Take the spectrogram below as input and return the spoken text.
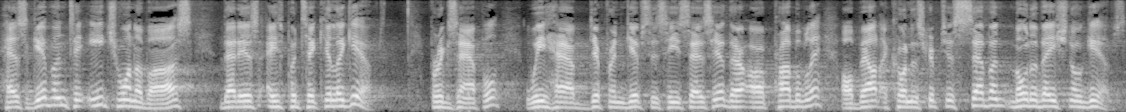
has given to each one of us that is a particular gift. For example, we have different gifts, as he says here. There are probably, about, according to the scriptures, seven motivational gifts.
